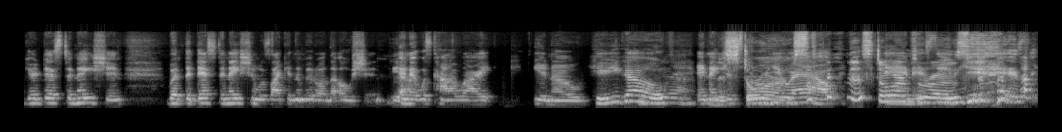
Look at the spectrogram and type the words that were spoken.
your destination but the destination was like in the middle of the ocean Yeah. and it was kind of like you know here you go Yeah. and they The just threw you out the storms rose. yes,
